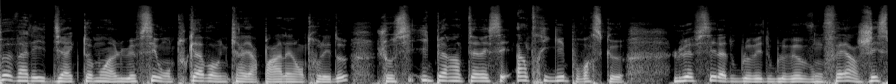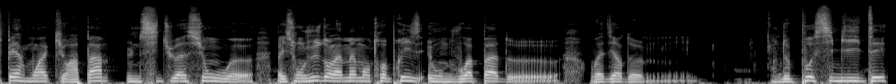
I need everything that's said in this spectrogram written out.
peuvent aller directement à l'UFC ou en tout cas avoir une carrière parallèle entre les deux. Je suis aussi hyper intéressé, intrigué pour voir ce que l'UFC et la WWE vont faire. J'espère moi qu'il n'y aura pas une situation où euh, bah, ils sont juste dans la même entreprise et on ne voit pas de, on va dire de de possibilités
